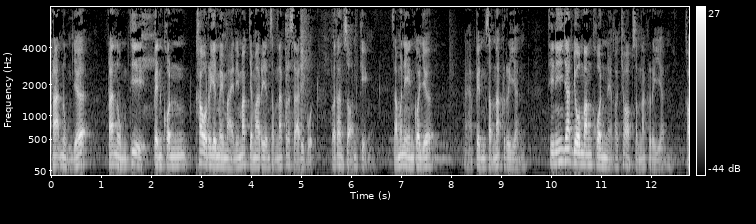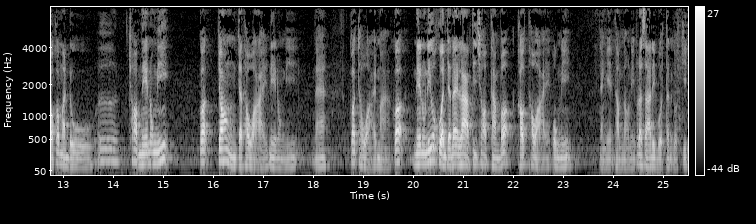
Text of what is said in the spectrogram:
พระหนุ่มเยอะ พระหนุ่มที่เป็นคนเข้าเรียนใหม่ๆนี่มักจะมาเรียนสำนักพระสารีบุตร เพราะท่านสอนเก่ง สามเณรก็เยอะนะเป็นสำนักเรียน ทีนี้ญาติโยมบางคนเนี่ยเขาชอบสำนักเรียน เขาก็มาดู เออ ชอบเนนองนี้ ก็จ้องจะถวายเนนองนี้นะ ก็ถวายมา ก็เนนองนี้ก็ควรจะได้ลาบที่ชอบทำเพราะเขาถวายองค์นี้ อย่างนี้ทำนองนี้ พระสารีบุตรท่านก็คิด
